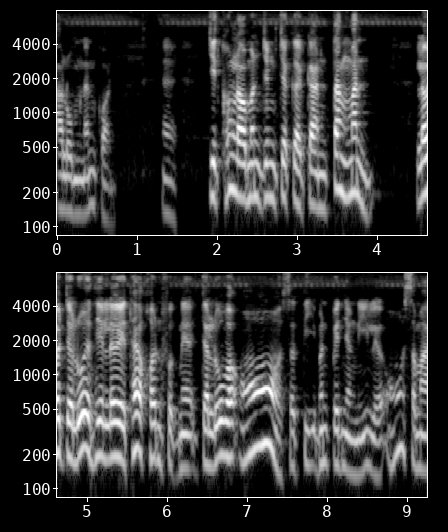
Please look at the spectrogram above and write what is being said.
อารมณ์นั้นก่อนจิตของเรามันจึงจะเกิดการตั้งมั่น เราจะรู้ทันทีเลย ถ้าคนฝึกเนี่ยจะรู้ว่าอ๋อสติมันเป็นอย่างนี้เหรออ๋อสมา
